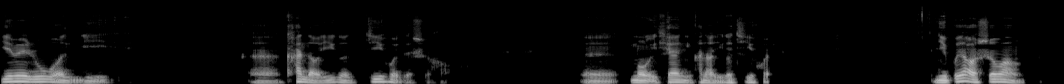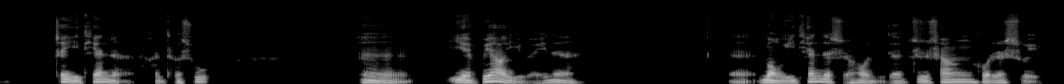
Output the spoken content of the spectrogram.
因为如果你呃看到一个机会的时候。呃，某一天你看到一个机会，你不要奢望这一天呢很特殊，嗯，也不要以为呢，呃，某一天的时候你的智商或者水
